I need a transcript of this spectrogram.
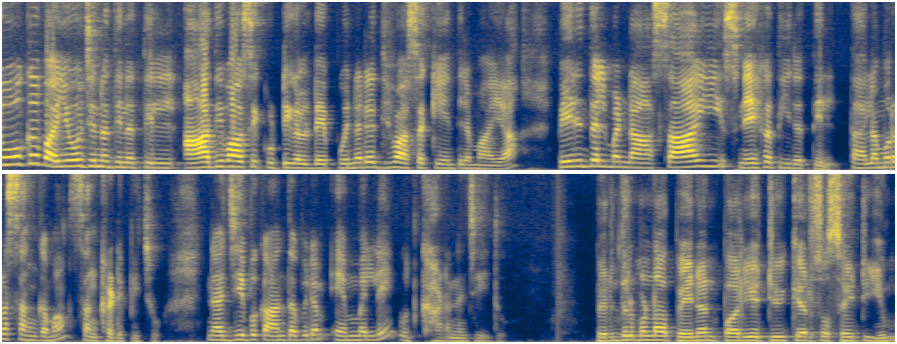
ലോക വയോജന ദിനത്തിൽ ആദിവാസി കുട്ടികളുടെ പുനരധിവാസ കേന്ദ്രമായ പെരിന്തൽമണ്ണ സായി സ്നേഹതീരത്തിൽ തലമുറ സംഗമം സംഘടിപ്പിച്ചു. Najeeb Kanthapuram M L A ഉദ്ഘാടനം ചെയ്തു. Perinthalmanna pain and palliative care സൊസൈറ്റിയും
